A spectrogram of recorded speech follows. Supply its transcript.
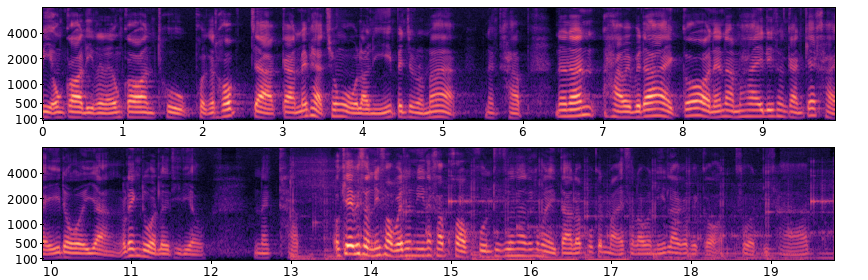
มีองค์กรอีกหลาย ๆ องค์กรถูกผลกระทบจากการไม่แพทช่องโหว่เหล่านี้เป็นจำนวนมากนะครับ ดังนั้นหากไปไปได้ก็แนะนำให้รีบทำการแก้ไขโดยอย่างเร่งด่วนเลยทีเดียวนะครับ โอเคพิส่วนนี้ฝากไว้เท่านี้นะครับ ขอบคุณทุกท่านที่เข้ามาติดตามแล้วพบกันใหม่สำหรับวันนี้ลากันไปก่อน สวัสดีครับ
